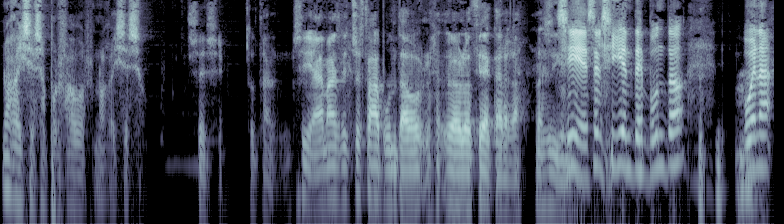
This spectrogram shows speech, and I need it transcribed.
No hagáis eso, por favor, no hagáis eso. Sí, sí, total. Sí, además, de hecho, estaba apuntado la velocidad de carga. Sí, es el siguiente punto. Buena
